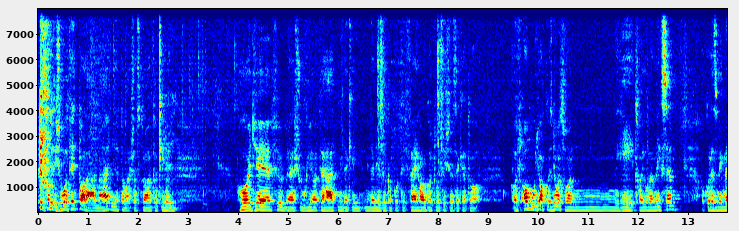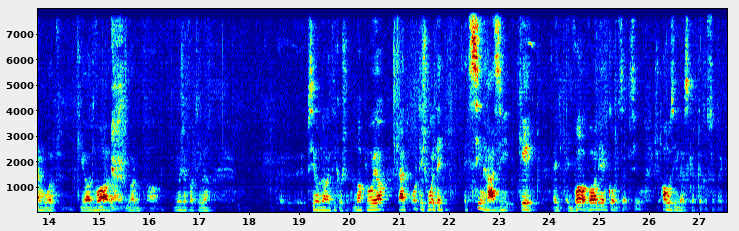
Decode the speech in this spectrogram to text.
és ott is volt egy találmány, a Tamás azt találta ki, hogy hogy főbe súgja, tehát mindenki, minden néző kapott egy fejhallgatót, és ezeket a, az amúgy akkor, az 87, ha jól emlékszem, akkor ez még nem volt kiadva, a, a József Attila pszichoanalitikus naplója, tehát ott is volt egy, egy színházi kép, egy, egy vala, valamilyen koncepció, és ahhoz illeszkedtek a szövegek.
